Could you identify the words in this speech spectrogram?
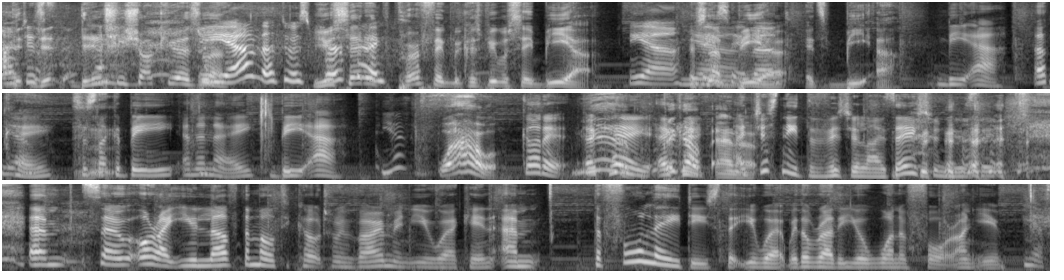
I just- di- didn't she shock you as well? Yeah, that was perfect. You said it perfect because people say bi'a. Yeah, It's Yeah. not bi'a, that. it's bi'a. Bi'a. Okay. So it's like a B and an A. Bi'a. Yes. Wow. Got it. Yeah, okay. big okay. up, Anna. I just need the visualization, you see. um, so, all right, you love the multicultural environment you work in. Um, the four ladies that you work with, or rather, you're one of four, aren't you? Yes.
